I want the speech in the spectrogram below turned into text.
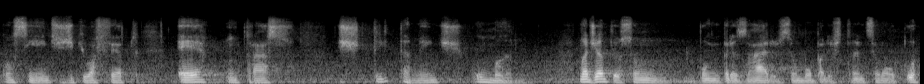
conscientes de que o afeto é um traço estritamente humano. Não adianta eu ser um bom empresário, ser um bom palestrante, ser um autor,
